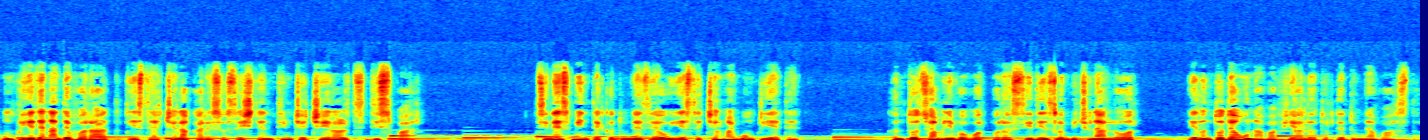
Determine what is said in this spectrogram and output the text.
Un prieten adevărat este acela care sosește în timp ce ceilalți dispar. Țineți minte că Dumnezeu este cel mai bun prieten. Când toți oamenii vă vor părăsi din slăbiciunea lor, El întotdeauna va fi alături de dumneavoastră.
